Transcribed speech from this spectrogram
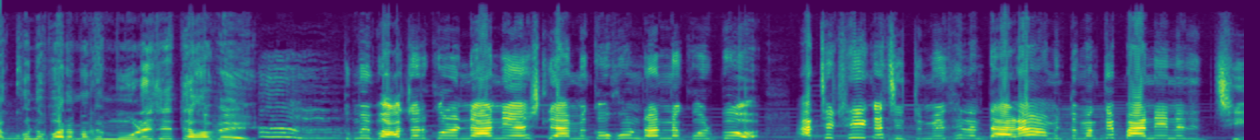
এখন আবার আমাকে মরে যেতে হবে। তুমি বাজার করে না নিয়ে আসলে আমি কখন রান্না করব? আচ্ছা ঠিক আছে তুমি এখানে দাঁড়াও আমি তোমাকে পানি এনে দিচ্ছি।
